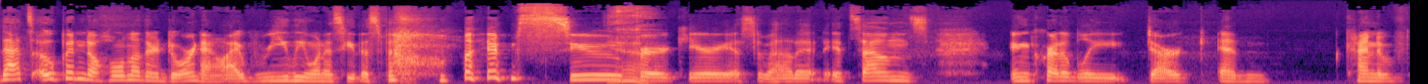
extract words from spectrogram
that's opened a whole nother door now. I really want to see this film. I'm super curious about it. It sounds incredibly dark and kind of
